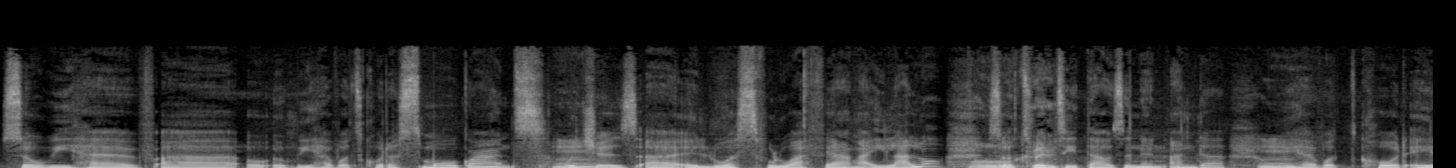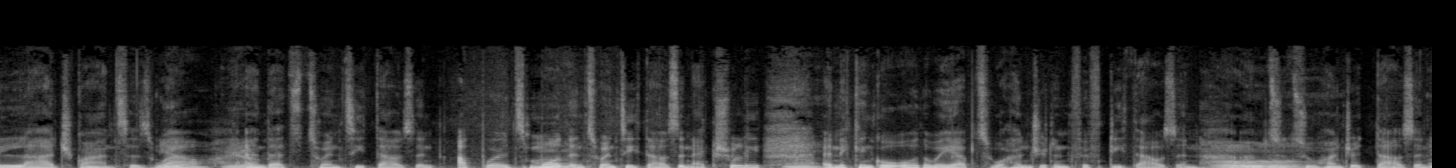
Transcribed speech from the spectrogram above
so we have uh, we have what's called a small grants, which is uh, e luas fuluafe anga ilalo, Oh, so okay. twenty thousand and under. We have what's called a large grants as well, yeah. and that's twenty thousand upwards, more than twenty thousand actually, and it can go all the way up to one hundred and fifty thousand um, to two hundred thousand.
